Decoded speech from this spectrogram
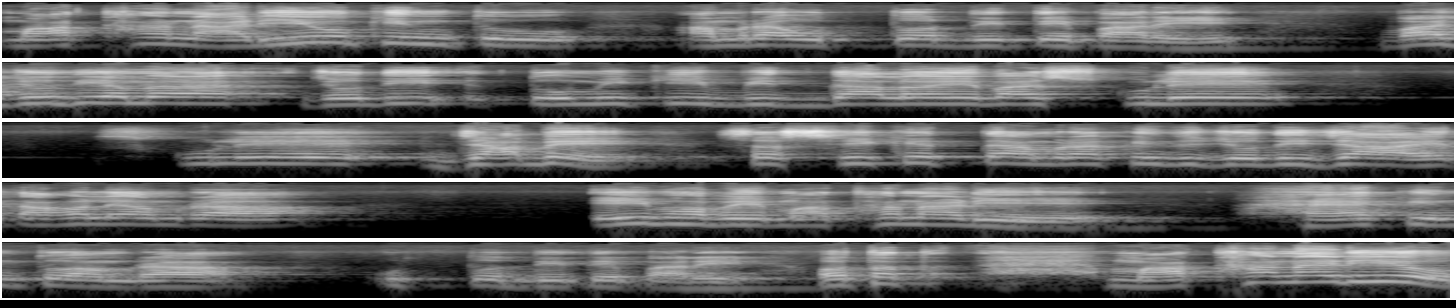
মাথা নাড়িয়েও কিন্তু আমরা উত্তর দিতে পারি। বা যদি আমরা, যদি তুমি কি বিদ্যালয়ে বা স্কুলে স্কুলে যাবে সেক্ষেত্রে আমরা কিন্তু যদি যাই, তাহলে আমরা এইভাবে মাথা নাড়িয়ে হ্যাঁ কিন্তু আমরা উত্তর দিতে পারি। অর্থাৎ মাথা নাড়িয়েও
